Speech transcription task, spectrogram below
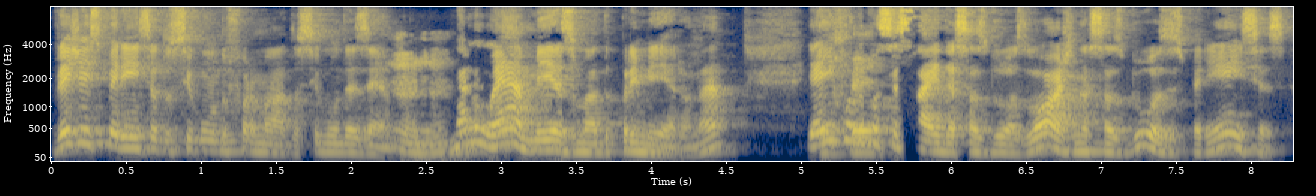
Veja a experiência do segundo formato, do segundo exemplo. Uhum. Mas não é a mesma do primeiro, né? E aí, Perfeito. quando você sai dessas duas lojas, nessas duas experiências,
